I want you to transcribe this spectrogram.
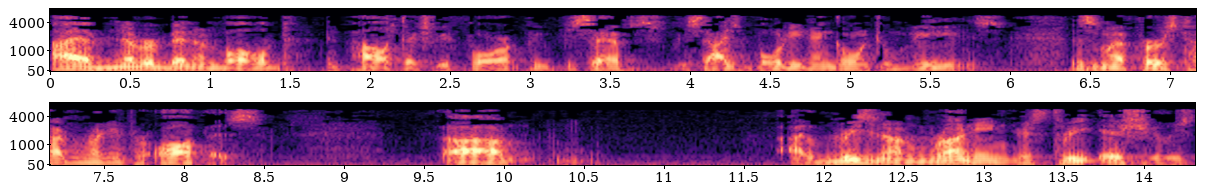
I have never been involved in politics before, besides, besides voting and going to meetings. This is my first time running for office. Uh, I, the reason I'm running, there's three issues.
